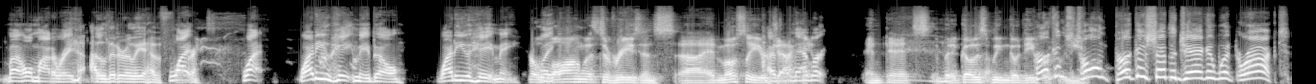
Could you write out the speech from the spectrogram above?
my whole moderation. I literally have four. Why? Why? Why do you hate me, Bill? Why do you hate me? A like, long list of reasons, uh, and mostly your I've jacket. Never, and, and it's but it goes. We can go deeper. Perkins told Perkins said the jacket would rocked.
